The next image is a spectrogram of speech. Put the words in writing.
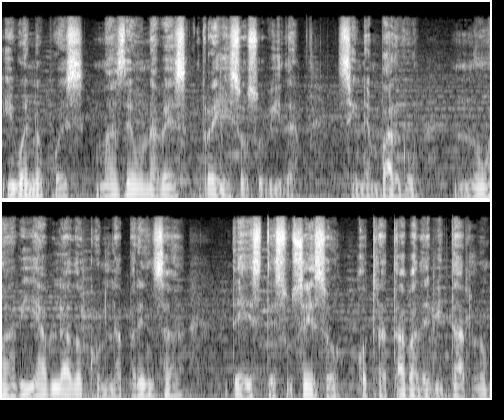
y bueno, pues más de una vez rehizo su vida. Sin embargo, no había hablado con la prensa de este suceso o trataba de evitarlo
